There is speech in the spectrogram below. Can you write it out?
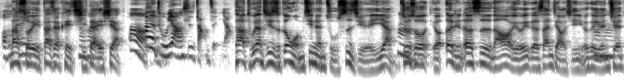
哦、那所以大家可以期待一下。嗯，它的图样是长怎样？它的图样其实跟我们今年主视觉一样，嗯、就是说有二零二四，然后有一个三角形，有一个圆圈，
